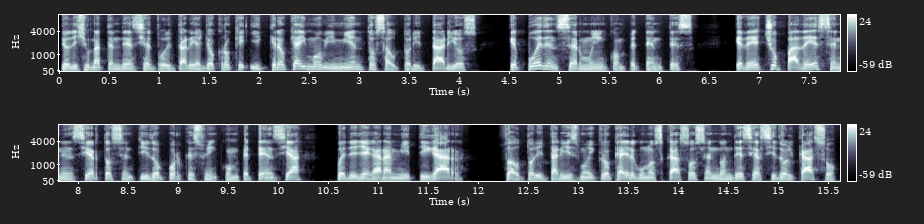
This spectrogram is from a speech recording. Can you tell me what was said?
yo dije una tendencia autoritaria. Yo creo que, y creo que hay movimientos autoritarios que pueden ser muy incompetentes, que de hecho padecen en cierto sentido porque su incompetencia puede llegar a mitigar su autoritarismo y creo que hay algunos casos en donde ese ha sido el caso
